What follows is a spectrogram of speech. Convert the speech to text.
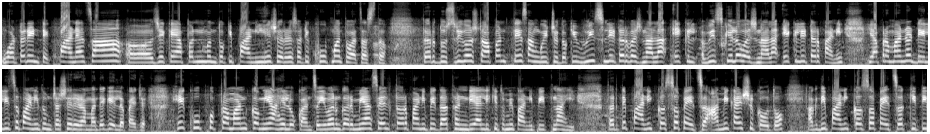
वॉटर इनटेक पाण्याचा जे काही आपण म्हणतो की पाणी हे शरीरासाठी खूप महत्त्वाचं असतं. तर दुसरी गोष्ट आपण ते सांगू सांगू इच्छितो की वीस लिटर वजनाला एक वीस किलो वजनाला एक लिटर पाणी याप्रमाणे डेलीचं पाणी तुमच्या शरीरामध्ये गेलं पाहिजे. हे खूप प्रमाण कमी आहे लोकांचं. इवन गरमी असेल तर पाणी पिता थंडी आली की तुम्ही पाणी पित नाही. तर ते पाणी कसं प्यायचं? आम्ही काय शिकवतो? अगदी पाणी कसं प्यायचं? किती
